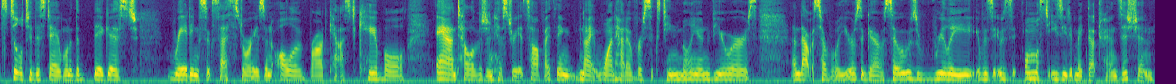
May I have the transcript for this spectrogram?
still to this day one of the biggest rating success stories in all of broadcast cable and television history itself. I think night one had over 16 million viewers, and that was several years ago. So it was really it was it was almost easy to make that transition.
